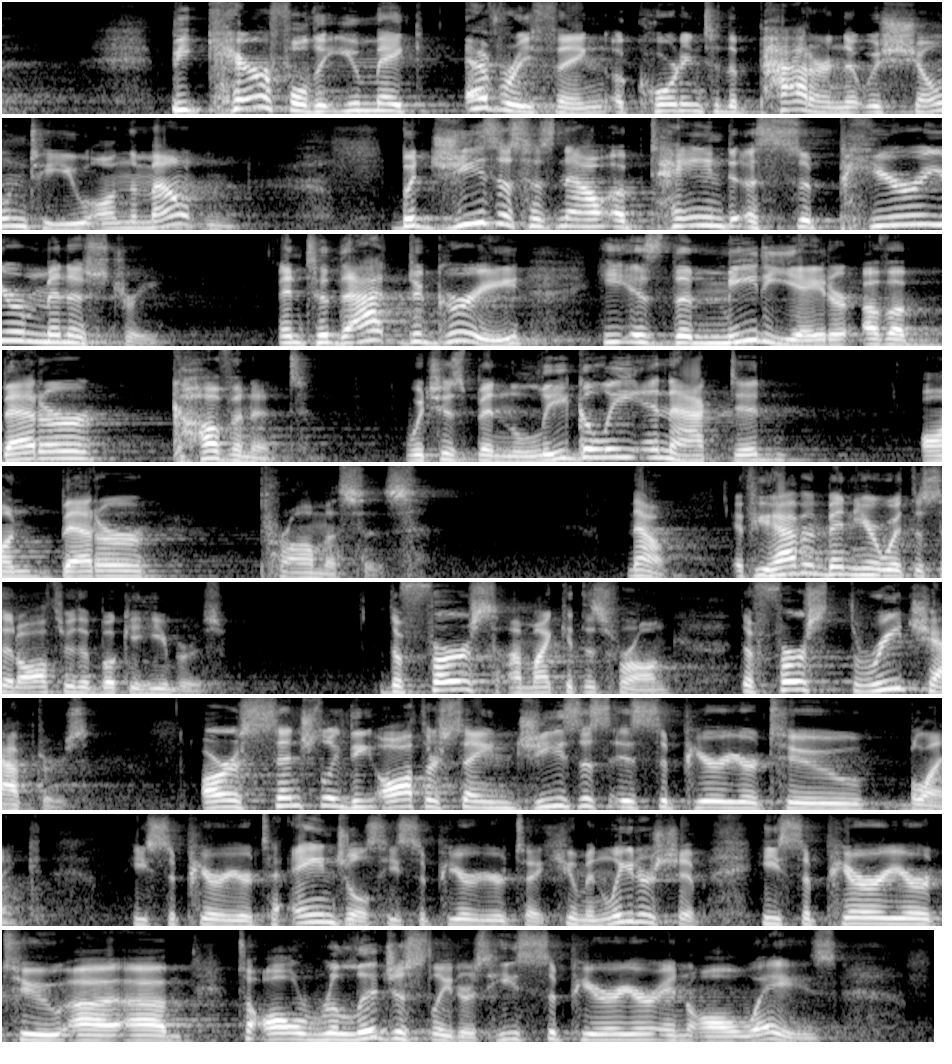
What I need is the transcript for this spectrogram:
Be careful that you make everything according to the pattern that was shown to you on the mountain. But Jesus has now obtained a superior ministry, and to that degree, he is the mediator of a better covenant which has been legally enacted on better promises. Now, if you haven't been here with us at all through the book of Hebrews, the first, I might get this wrong, the first three chapters are essentially the author saying Jesus is superior to blank. He's superior to angels. He's superior to human leadership. He's superior to, uh, uh, to all religious leaders. He's superior in all ways.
